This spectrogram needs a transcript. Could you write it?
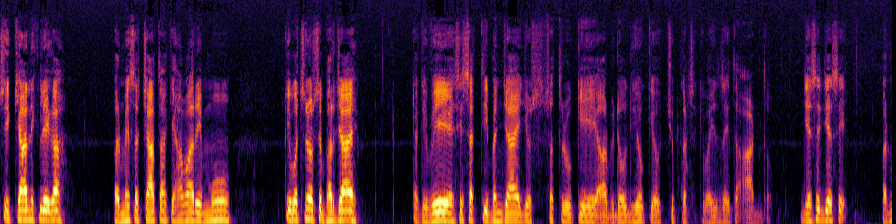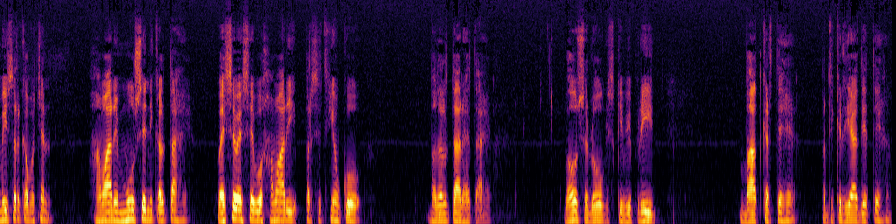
से क्या निकलेगा। परमेश्वर चाहता कि हमारे मुँह के वचनों से भर जाए, ताकि वे ऐसी शक्ति बन जाए जो शत्रु के और विरोधियों के चुप कर सके। भजन संहिता आठ दो। जैसे जैसे परमेश्वर का वचन हमारे मुँह से निकलता है, वैसे वैसे वो हमारी परिस्थितियों को बदलता रहता है। बहुत से लोग इसके विपरीत बात करते हैं, प्रतिक्रिया देते हैं।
